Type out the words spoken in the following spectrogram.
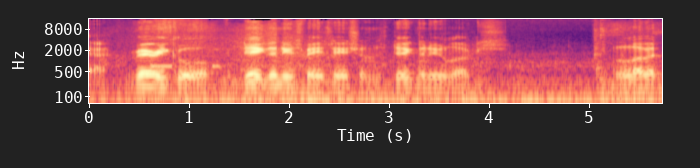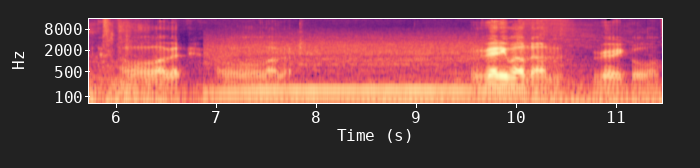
Yeah, very cool. The new space stations. Dig the new looks. Love it. Love it. Love it. Very well done. Very cool.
